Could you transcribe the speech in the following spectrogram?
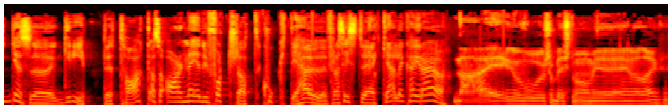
Ingen som griper tak. Altså, Arne, er du fortsatt kokt i hodet fra sist uke, eller hva er greia? Nei, jeg har vært hos bestemor mi i dag.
